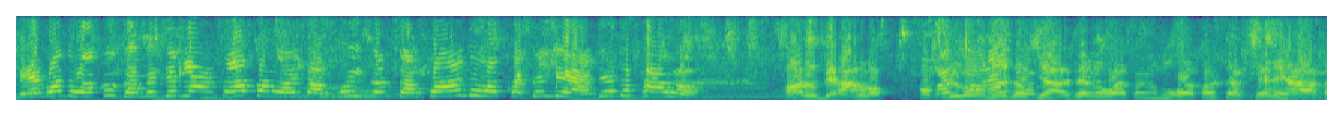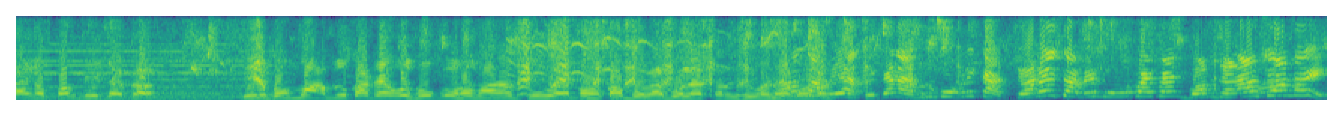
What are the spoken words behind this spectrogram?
મહેમાન હોકો ગમે જેટલા આવતા સારો બે હારો. પેલો અમે. સચ્યા હશે ને વાતાવરણ અમુક વાતાવરણ ટકશે નહીં આ કાંઈનો પગ નહીં ટકે એ ગામમાં આબરૂ કાઢે એવો છોકરો છે મારે તું એ કહું બોલા બોલા કરું છું કઈ આબરૂ કોકની કાઢશો નહીં તમે બહુ ભાઈ પણ ગમ જણાવશો નહીં.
